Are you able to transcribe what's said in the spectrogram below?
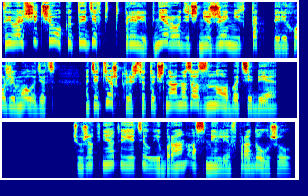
«Ты вообще чего к этой девке-то прилип? Ни родич, ни жених, так перехожий молодец. А ты тешкаешься, точно она зазноба тебе!» Чужак не ответил, и Бран, осмелев, продолжил.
